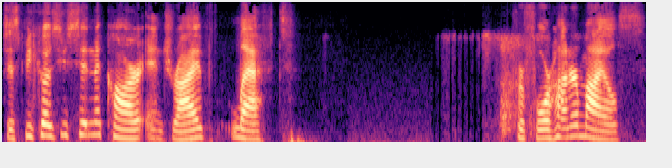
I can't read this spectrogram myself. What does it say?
Just because you sit in a car and drive left for 400 miles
